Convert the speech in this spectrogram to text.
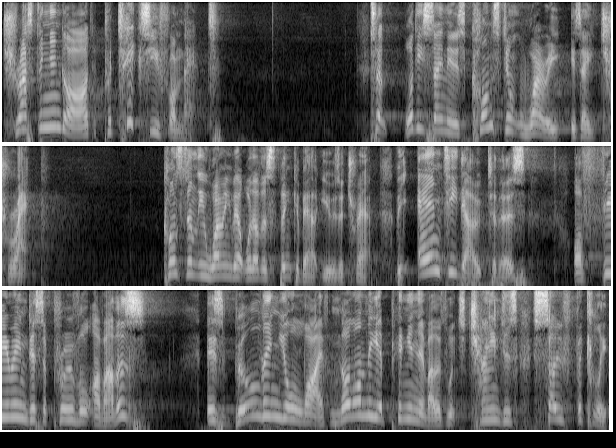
trusting in God protects you from that. So, what he's saying is constant worry is a trap. Constantly worrying about what others think about you is a trap. The antidote to this of fearing disapproval of others is building your life not on the opinion of others, which changes so fickly,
